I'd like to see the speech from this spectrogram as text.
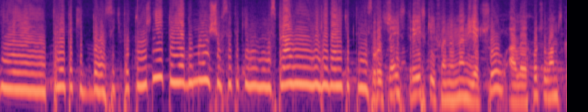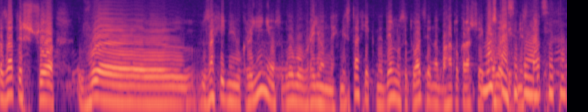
і три такі досить потужні, то я думаю, що все-таки справи виглядають Про цей стрийський феномен я чув, але хочу вам сказати, що в Західній Україні, особливо в районних містах, як не дивно, ситуація набагато краща, як в великих великих містах. так.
